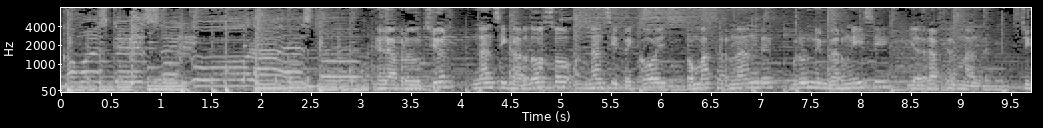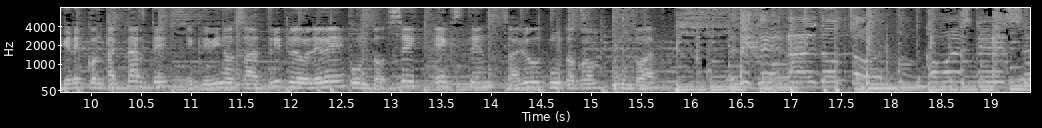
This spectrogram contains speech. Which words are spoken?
¿cómo es que se cura esto? En la producción, Nancy Cardoso, Nancy Pecois, Tomás Fernández, Bruno Invernici y Adra Fernández. Si querés contactarte, escribinos a www.secextensalud.com.ar. Le dije al doctor, ¿cómo es que se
